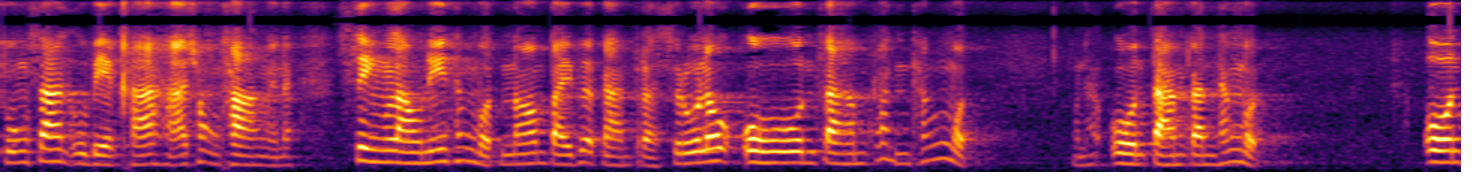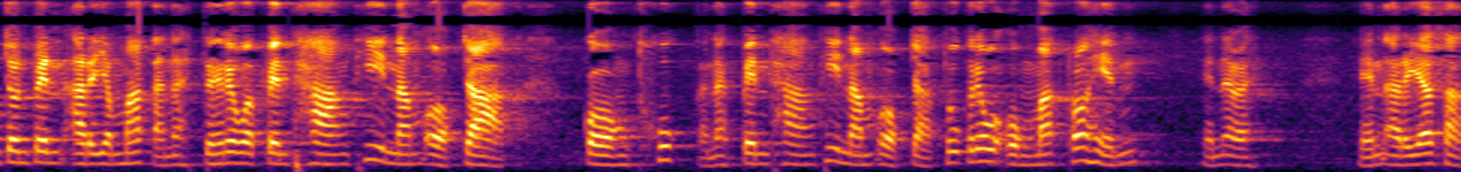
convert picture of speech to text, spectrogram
ฟุ้งซ่านอุเบกขาหาช่องทางเลยนะสิ่งเหล่านี้ทั้งหมดน้อมไปเพื่อการตรัสรู้แล้วโอนตามกันทั้งหมดนะโอนตามกันทั้งหมด โอนจนเป็นอริยมรรคนะจะเรียกว่าเป็นทางที่นำออกจากกองทุกข์นะเป็นทางที่นำออกจากทุกข์เรียกว่าองค์มรรคเพราะเห็นเห็นอะไร เห็นอริยสัจ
